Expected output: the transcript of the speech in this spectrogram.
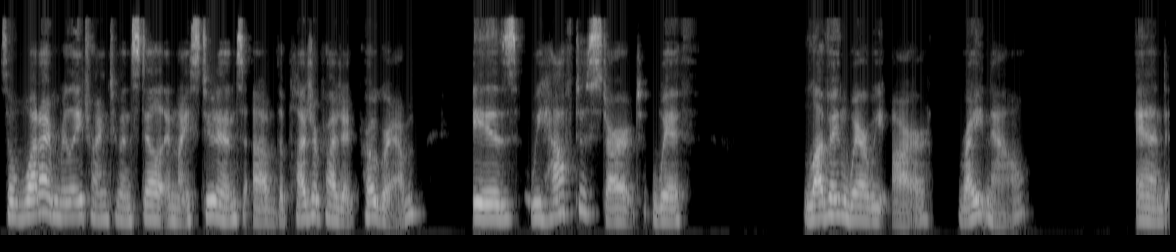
So, what I'm really trying to instill in my students of the Pleasure Project program is we have to start with loving where we are right now and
